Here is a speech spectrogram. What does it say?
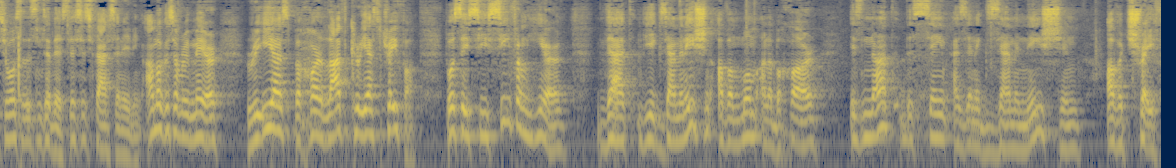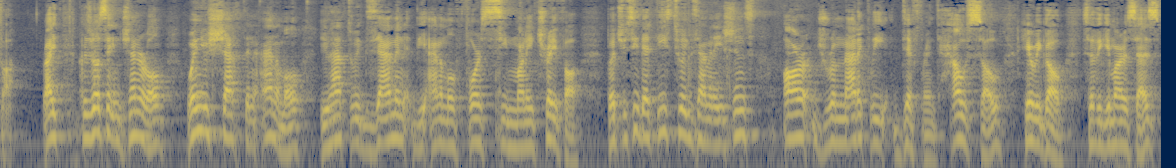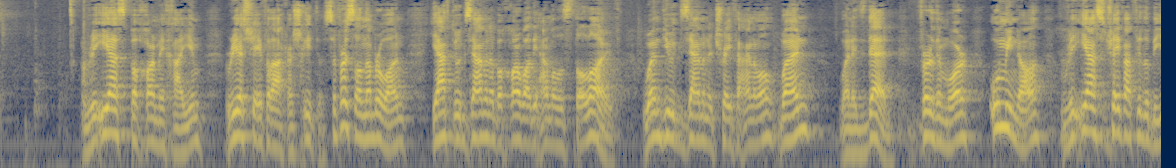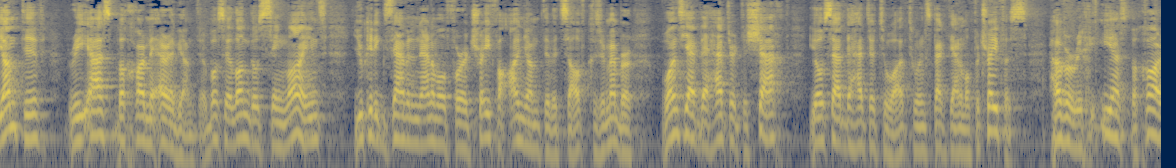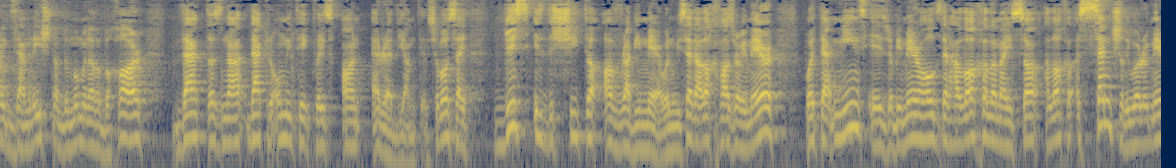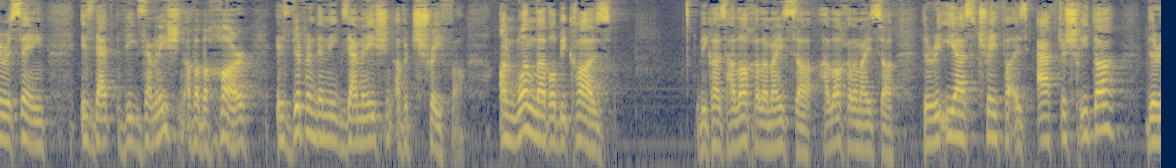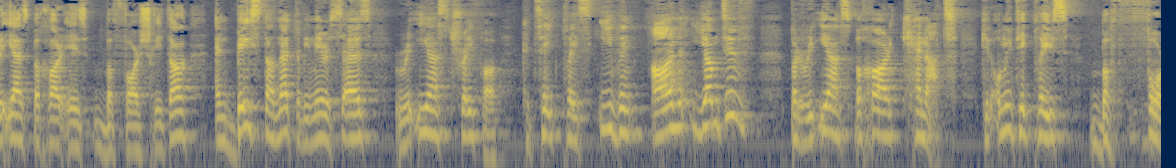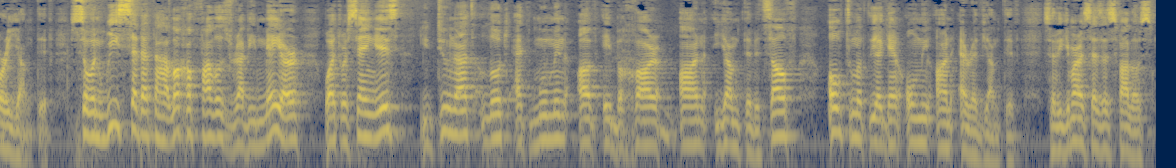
So also listen to this. This is fascinating. Alma kasab Rabbi Meir. Ri'as bechar lav kriyas trefa. Both say, see from here that the examination of a mum on a bechar is not the same as an examination of a trefa, right? Because we'll say in general, when you shecht an animal, you have to examine the animal for simani trefa. But you see that these two examinations are dramatically different. How so? Here we go. So the Gemara says, Riyas bachar mechayim, riyas shefel So first of all, number one, you have to examine a bachar while the animal is still alive. When do you examine a trefa animal? When? When it's dead. Furthermore, umina, riyas trefa filu biyamtiv, Riyas Bachar Me'erev Yamtiv. Both say along those same lines, you could examine an animal for a treifa on Yamtiv itself, because remember, once you have the heter to shecht, you also have the heter to what? To inspect the animal for treifas. However, Riyas Bachar, examination of the movement of a Bachar, that does not, that can only take place on Erev Yamtiv. So both say, this is the Shita of Rabbi Meir. When we said halacha Rabbi Meir, what that means is Rabbi Meir holds that halacha lamaisa, halacha, essentially what Rabbi Meir is saying is that the examination of a Bachar is different than the examination of a Trefa. On one level, because because halacha lamaisa, halacha lamaisa, the re'iyas trefa is after shchita, the re'iyas bechar is before shchita, and based on that, Rabbi Meir says re'iyas trefa could take place even on Yom Tiv, but re'iyas bechar cannot. Can only take place before Yom Tiv. So when we said that the halacha follows Rabbi Meir, what we're saying is you do not look at mumin of a bechar on Yom Tiv itself. Ultimately, again, only on Erev Yom Tiv. So the Gemara says as follows.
